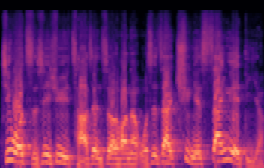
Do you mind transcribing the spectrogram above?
经我仔细去查证之后的话呢，我是在去年三月底啊，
